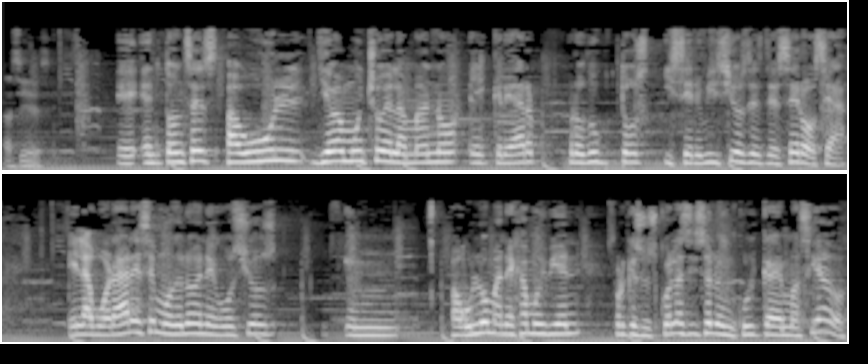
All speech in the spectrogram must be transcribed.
Así es. Eh, entonces, Paul lleva mucho de la mano el crear productos y servicios desde cero, o sea, elaborar ese modelo de negocios. En, Paul lo maneja muy bien porque su escuela sí se lo inculca demasiado.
